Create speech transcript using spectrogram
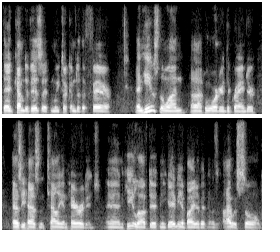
they had come to visit, and we took him to the fair and he was the one uh, who ordered the grinder as he has an Italian heritage, and he loved it, and he gave me a bite of it, and was, I was sold.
